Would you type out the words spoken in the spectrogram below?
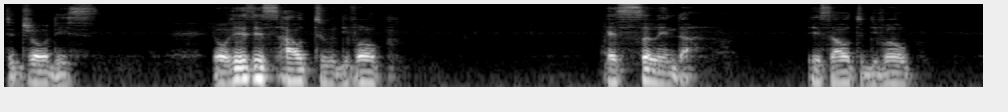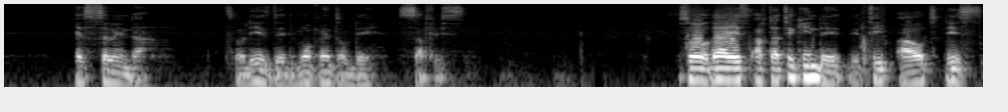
to draw this. So this is how to develop a cylinder. Is how to develop a cylinder. So this is the development of the surface. So is after taking the, the tip out, this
